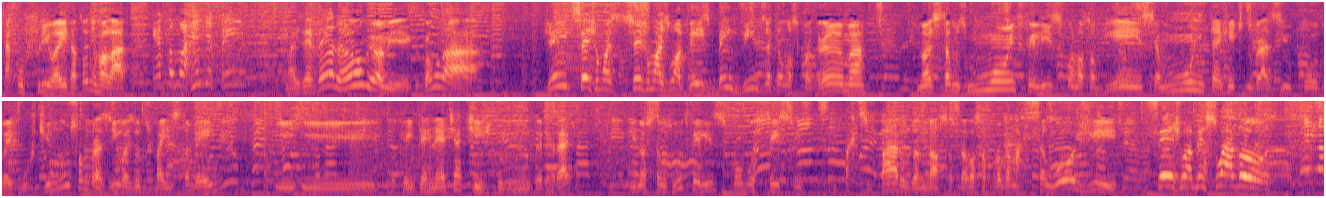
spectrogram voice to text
Tá com frio aí, tá todo enrolado. Eu tô morrendo de frio. Mas é verão, meu amigo. Vamos lá. Gente, sejam mais, sejam mais uma vez bem-vindos aqui ao nosso programa. Nós estamos muito felizes com a nossa audiência, muita gente do Brasil todo aí curtindo, não só no Brasil, mas em outros países também. E, e- porque a internet atinge todo mundo, não é verdade? E nós estamos muito felizes com vocês os que participaram da nossa, da nossa programação hoje. Sejam abençoados! Seja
